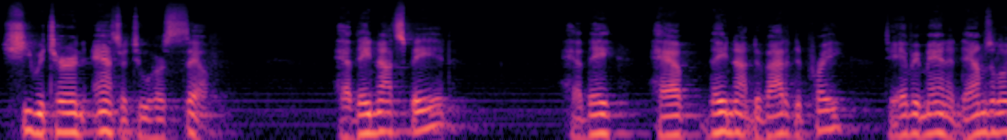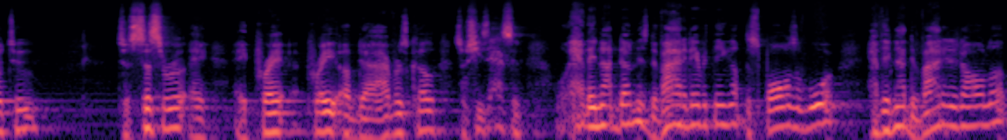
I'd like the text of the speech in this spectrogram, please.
she returned answer to herself. Have they not spared? Have they have they not divided the prey to every man a damsel or two? To Sisera a, a prey, prey of divers color? So she's asking, well, have they not done this? Divided everything up, the spoils of war? Have they not divided it all up?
